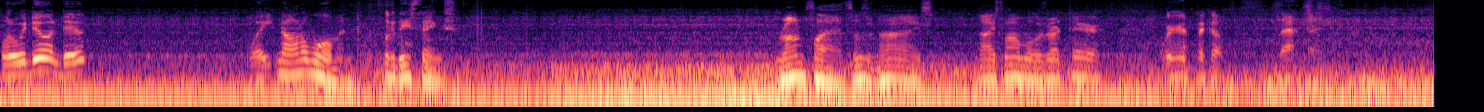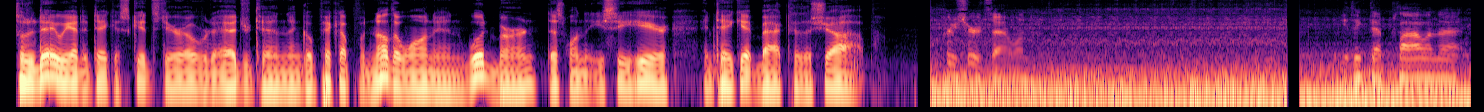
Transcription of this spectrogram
What are we doing, dude? Waiting on a woman. Look at these things. Run flats. Those are nice. Nice lawnmowers right there. We're here to pick up that thing. So today we had to take a skid steer over to Edgerton, then go pick up another one in Woodburn, this one that you see here, and take it back to the shop. Pretty sure it's that one. You think that plow and that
